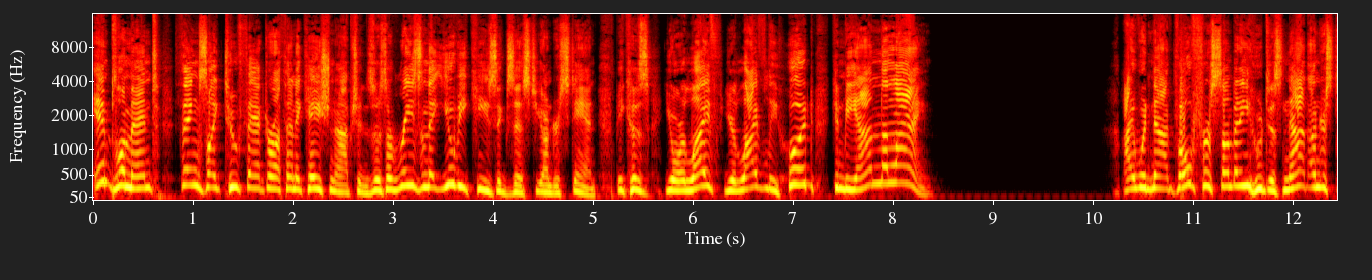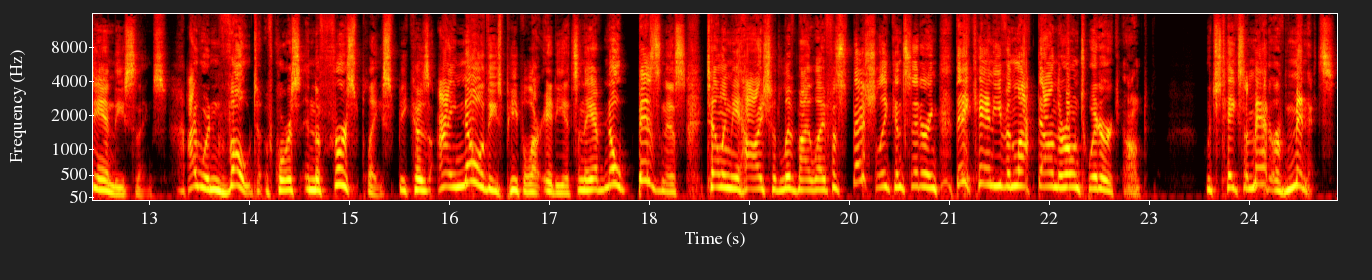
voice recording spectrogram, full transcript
implement things like two-factor authentication options. There's a reason that YubiKeys exist, you understand, because your life, your livelihood can be on the line. I would not vote for somebody who does not understand these things. I wouldn't vote, of course, in the first place because I know these people are idiots and they have no business telling me how I should live my life, especially considering they can't even lock down their own Twitter account, which takes a matter of minutes.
